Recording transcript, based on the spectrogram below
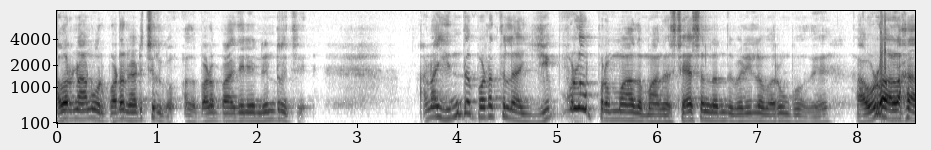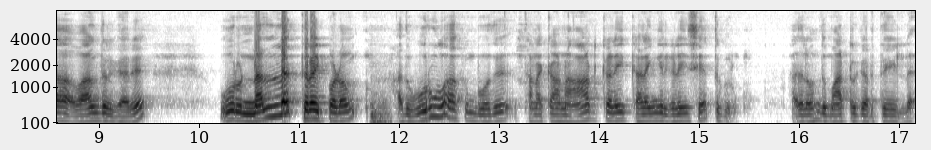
அவர் நான் ஒரு படம் நடிச்சிருக்கோம். அந்த படம் பாதியிலே நின்றுச்சு. ஆனால் இந்த படத்தில் இவ்வளோ பிரமாதமாக அந்த ஸ்டேஷன்லேருந்து வெளியில் வரும்போது அவ்வளோ அழகாக வாழ்ந்திருக்காரு. ஒரு நல்ல திரைப்படம். அது உருவாக்கும் போது தனக்கான ஆட்களை கலைஞர்களை சேர்த்துக்கிறோம் அதில் வந்து மாற்று கருத்தே இல்லை.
